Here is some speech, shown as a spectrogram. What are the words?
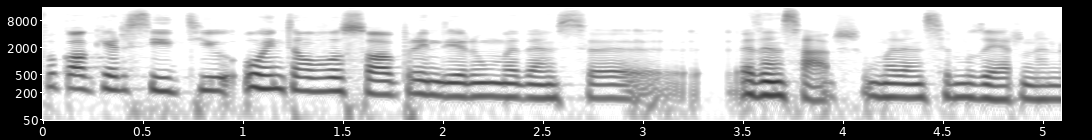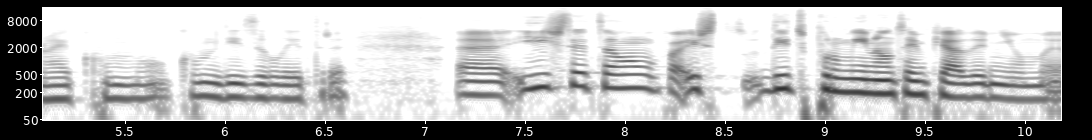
para qualquer sítio ou então vou só aprender uma dança a dançar, uma dança moderna, não é? Como, como diz a letra. Uh, e isto é tão. Pá, isto, dito por mim, não tem piada nenhuma.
